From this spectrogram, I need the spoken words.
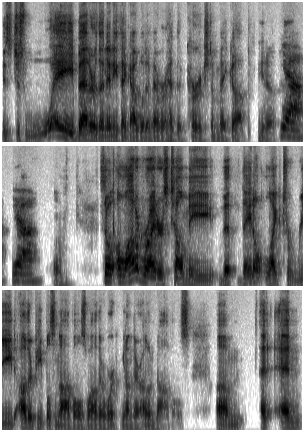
is just way better than anything I would have ever had the courage to make up. You know. Yeah, yeah. Um, so a lot of writers tell me that they don't like to read other people's novels while they're working on their own novels, um, and, and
